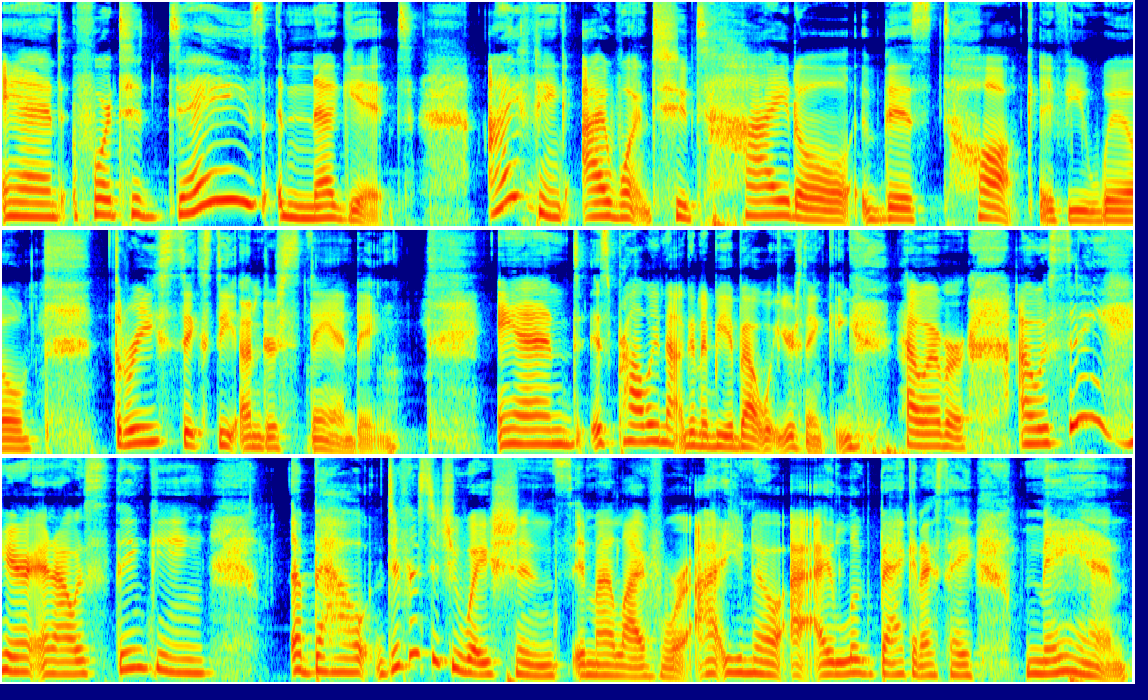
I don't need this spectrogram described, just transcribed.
and for today's nugget, I think I want to title this talk, if you will, 360 Understanding and it's probably not going to be about what you're thinking. However, I was sitting here and I was thinking about different situations in my life where I, you know, I, I, look back and I say, man,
